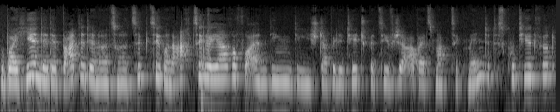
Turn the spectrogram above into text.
Wobei hier in der Debatte der 1970er und 80er Jahre vor allen Dingen die stabilitätsspezifische Arbeitsmarktsegmente diskutiert wird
